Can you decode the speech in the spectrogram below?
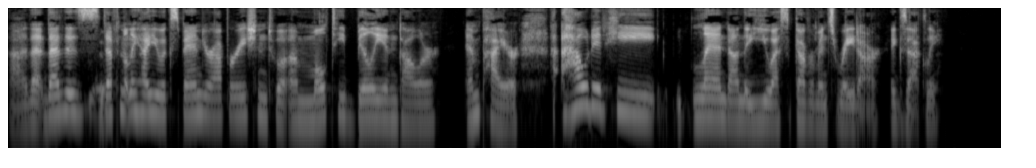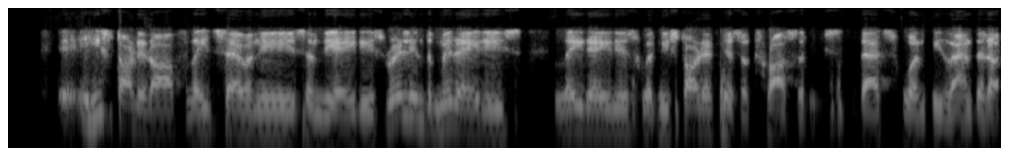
Uh, that that is yes. definitely how you expand your operation to a, a multi-billion dollar empire. How did he land on the U.S. government's radar exactly? He started off late 70s and the 80s, really in the mid 80s, late 80s, when he started his atrocities. That's when he landed up.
